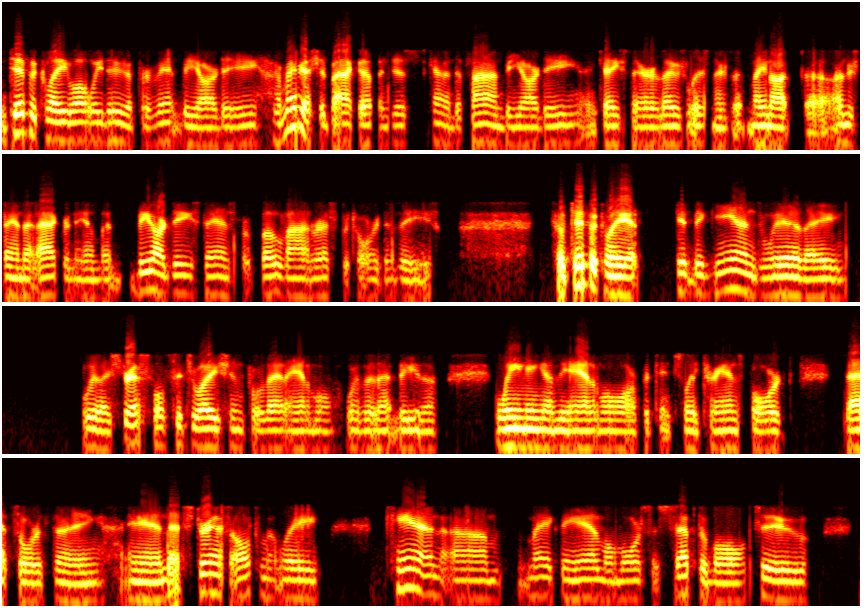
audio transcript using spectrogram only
typically what we do to prevent BRD, or maybe I should back up and just kind of define BRD in case there are those listeners that may not uh, understand that acronym, but BRD stands for bovine respiratory disease. So typically it, it begins with a with a stressful situation for that animal, whether that be the weaning of the animal or potentially transport, that sort of thing. And that stress ultimately can um, make the animal more susceptible to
